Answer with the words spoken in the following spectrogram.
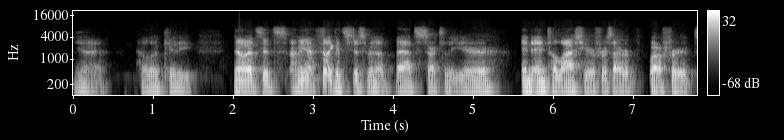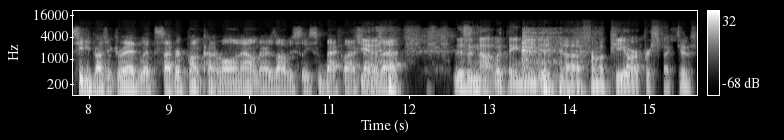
Yeah, Hello Kitty. No, it's it's. I mean, I feel like it's just been a bad start to the year and into last year for cyber well, for CD Projekt Red with Cyberpunk kind of rolling out, and there was obviously some backlash yeah. out of that. this is not what they needed uh, from a PR perspective.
